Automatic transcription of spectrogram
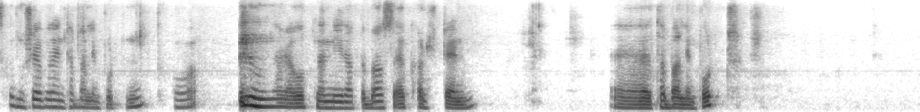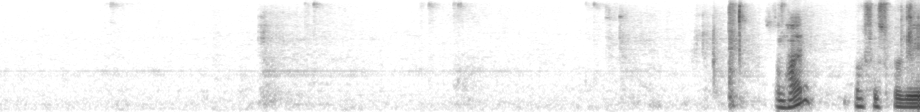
skal nå se på den tabellimporten. Og når jeg åpner en ny database, kalt den eh, tabellimport. Sånn her. Og så skal vi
